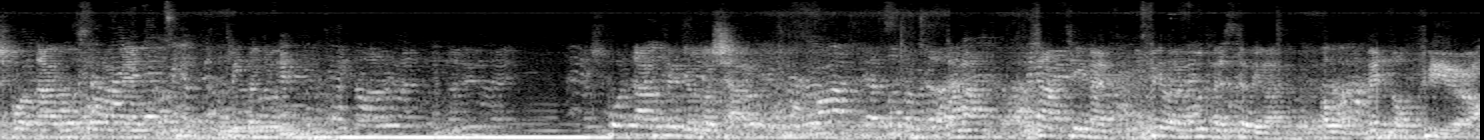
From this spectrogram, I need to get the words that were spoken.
sportágról szól, amely mindannyian sportágot öngyilkosság. Tehát a szám címe Félelem útvesztője, ahol Winds of Fear.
